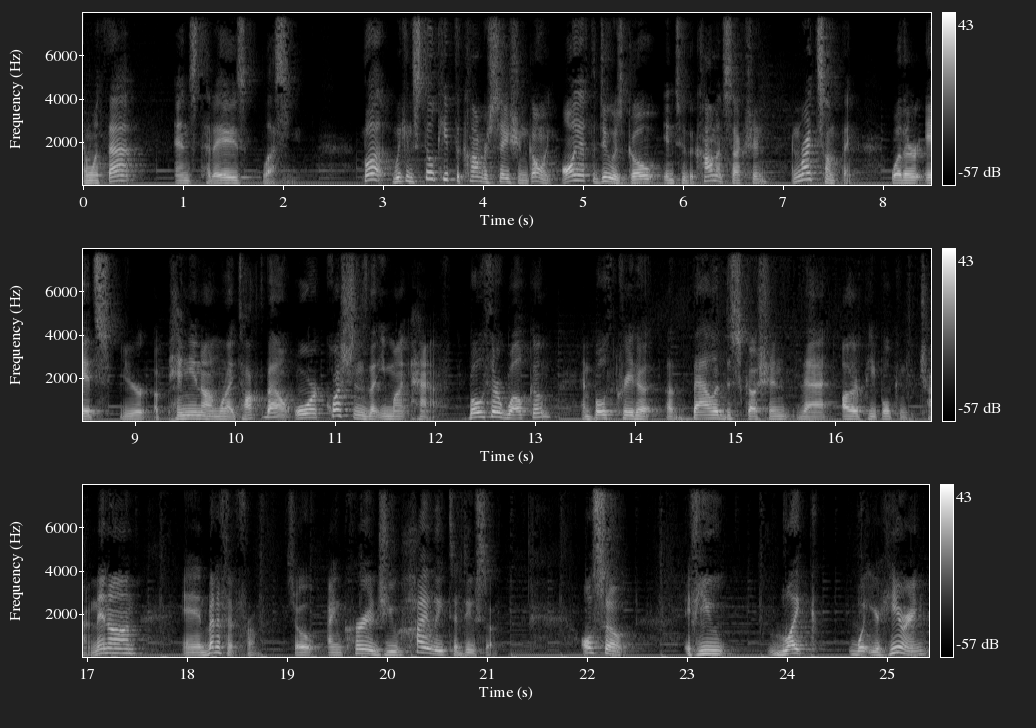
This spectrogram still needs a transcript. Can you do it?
And with that ends today's lesson. But we can still keep the conversation going. All you have to do is go into the comment section and write something. whether it's your opinion on what I talked about or questions that you might have. Both are welcome and both create a, a valid discussion that other people can chime in on and benefit from. So I encourage you highly to do so. Also, if you like what you're hearing,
